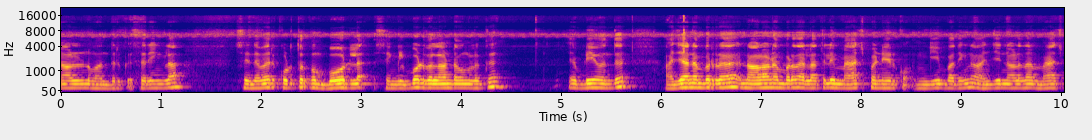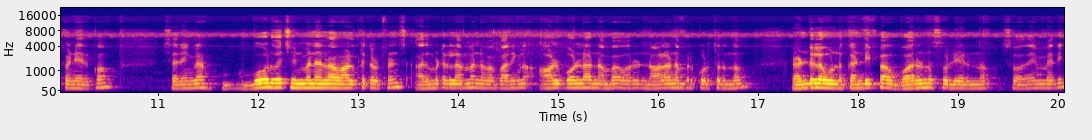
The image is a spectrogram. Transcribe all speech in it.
நாலுன்னு வந்திருக்கு. சரிங்களா? ஸோ இந்த மாதிரி கொடுத்துருக்கோம் போர்டில் சிங்கிள் போர்டு விளாண்டவங்களுக்கு எப்படியும் வந்து அஞ்சாம் நம்பர் நாலாம் நம்பர் தான் எல்லாத்துலேயும் மேட்ச் பண்ணியிருக்கோம். இங்கேயும் பார்த்தீங்கன்னா அஞ்சு நாள் தான் மேட்ச் பண்ணியிருக்கோம். சரிங்களா? போர்டு வச்சு வின் பண்ணலாம் வாழ்த்துக்கள் ஃப்ரெண்ட்ஸ் அது மட்டும் இல்லாமல் நம்ம பார்த்தீங்கன்னா ஆல் போர்டில் நம்ம ஒரு நாலாம் நம்பர் கொடுத்துருந்தோம். ரெண்டில் ஒன்று கண்டிப்பாக வரும்னு சொல்லியிருந்தோம். ஸோ அதேமாதிரி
